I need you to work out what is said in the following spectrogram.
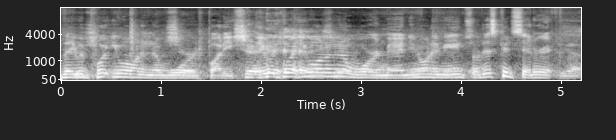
they would put you on an award, Sure. buddy. Sure. They would put you on an Sure. award, man. You know what I mean? So just consider it. Yeah.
